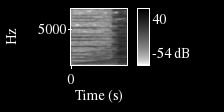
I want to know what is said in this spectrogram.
Yeah.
